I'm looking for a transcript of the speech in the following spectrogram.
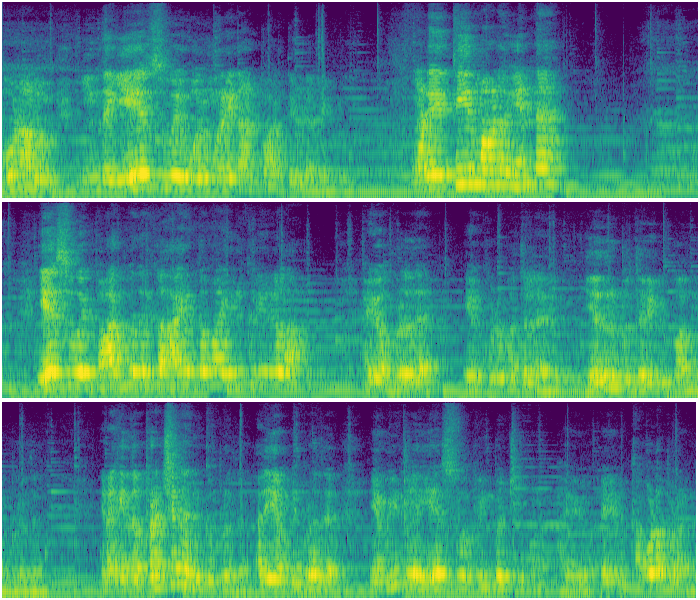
போனாலும் இந்த இயேசுவை ஒரு முறை நான் பார்த்து விட வேண்டும். உன்னுடைய தீர்மானம் என்ன? இயேசுவை பார்ப்பதற்கு ஆயத்தமா இருக்கிறீர்களா? ஐயோ பிரதர் என் குடும்பத்துல எதிர்ப்பு தெரிவிப்பாங்க பிரதர் எனக்கு இந்த பிரச்சனை இருக்கு பிரதர் அது எப்படி பிரதர் என் வீட்டுல இயேசுவை பின்பற்றி போனேன். ஐயோ ஐயோ கவலைப்படாங்க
